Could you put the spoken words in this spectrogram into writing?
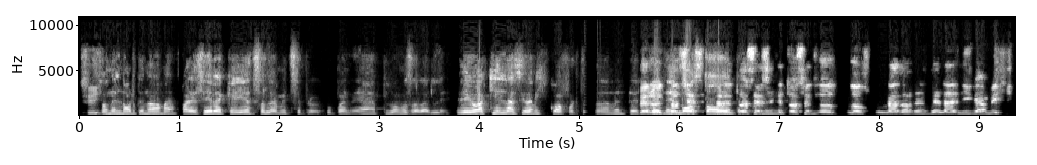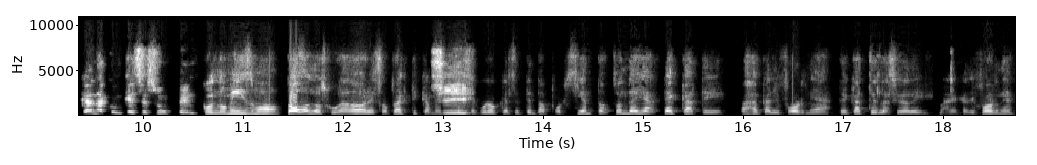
son del norte nada más. Pareciera que ya solamente se preocupan de, ah, pues vamos a darle. Digo, aquí en la Ciudad de México, afortunadamente, pero tenemos entonces, todo. Pero entonces, entonces los, los, jugadores de la Liga Mexicana, ¿con qué se surten? Con lo mismo, todos los jugadores, o prácticamente seguro que el 70% son de allá, Tecate, Baja California, Tecate es la ciudad de Baja California,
